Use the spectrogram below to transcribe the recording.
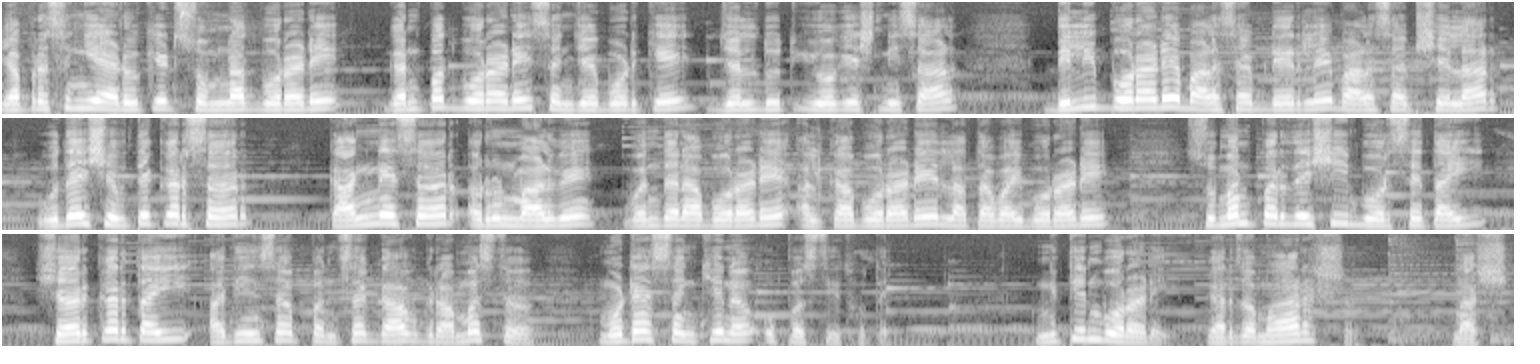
या प्रसंगी ॲडव्होकेट सोमनाथ बोराडे गणपत बोराडे संजय बोडके जलदूत योगेश निसाळ दिलीप बोराडे बाळासाहेब डेरले बाळासाहेब शेलार उदय शिवतेकर सर कांगणे सर अरुण माळवे वंदना बोराडे अलका बोराडे लताबाई बोराडे सुमन परदेशी बोरसेताई शरकरताई आदींसह पंचगाव ग्रामस्थ मोठ्या संख्येनं उपस्थित होते. नितीन बोराडे गर्ज महाराष्ट्र नाशिक.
